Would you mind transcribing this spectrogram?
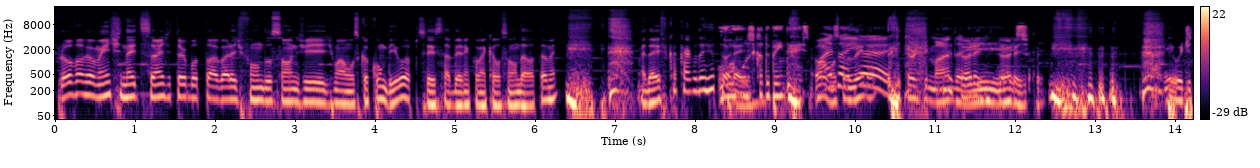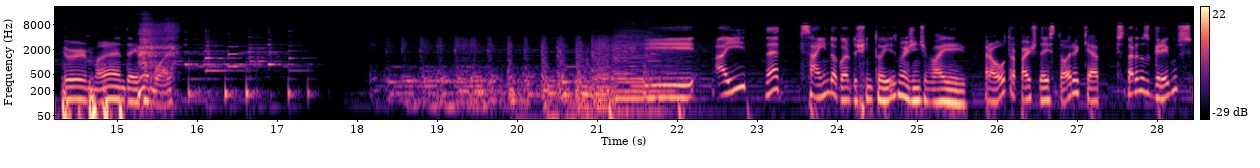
Provavelmente na edição o editor botou agora de fundo o som de, de uma música com Biwa, pra vocês saberem como é que é o som dela também. Mas daí fica a cargo do editor Ou a aí. música do Ben 10. Ou a Mas música do aí é editor que manda. editor, e editor, é editor. Aí o editor manda e vambora. E aí, né, saindo agora do shintoísmo, a gente vai pra outra parte da história, que é a história dos gregos.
